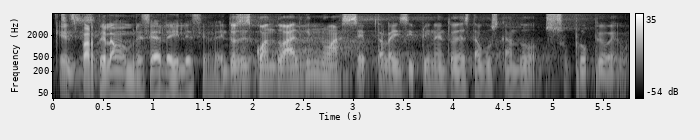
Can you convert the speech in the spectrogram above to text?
que es parte de la membresía de la iglesia. Entonces, cuando alguien no acepta la disciplina, entonces está buscando su propio ego,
